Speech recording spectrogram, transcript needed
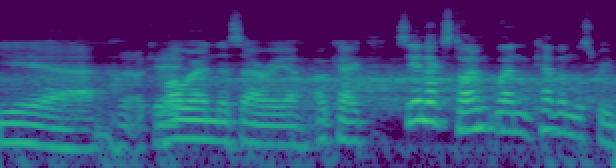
Yeah. Okay. While we're in this area. Okay. See you next time when Kevin will scream.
